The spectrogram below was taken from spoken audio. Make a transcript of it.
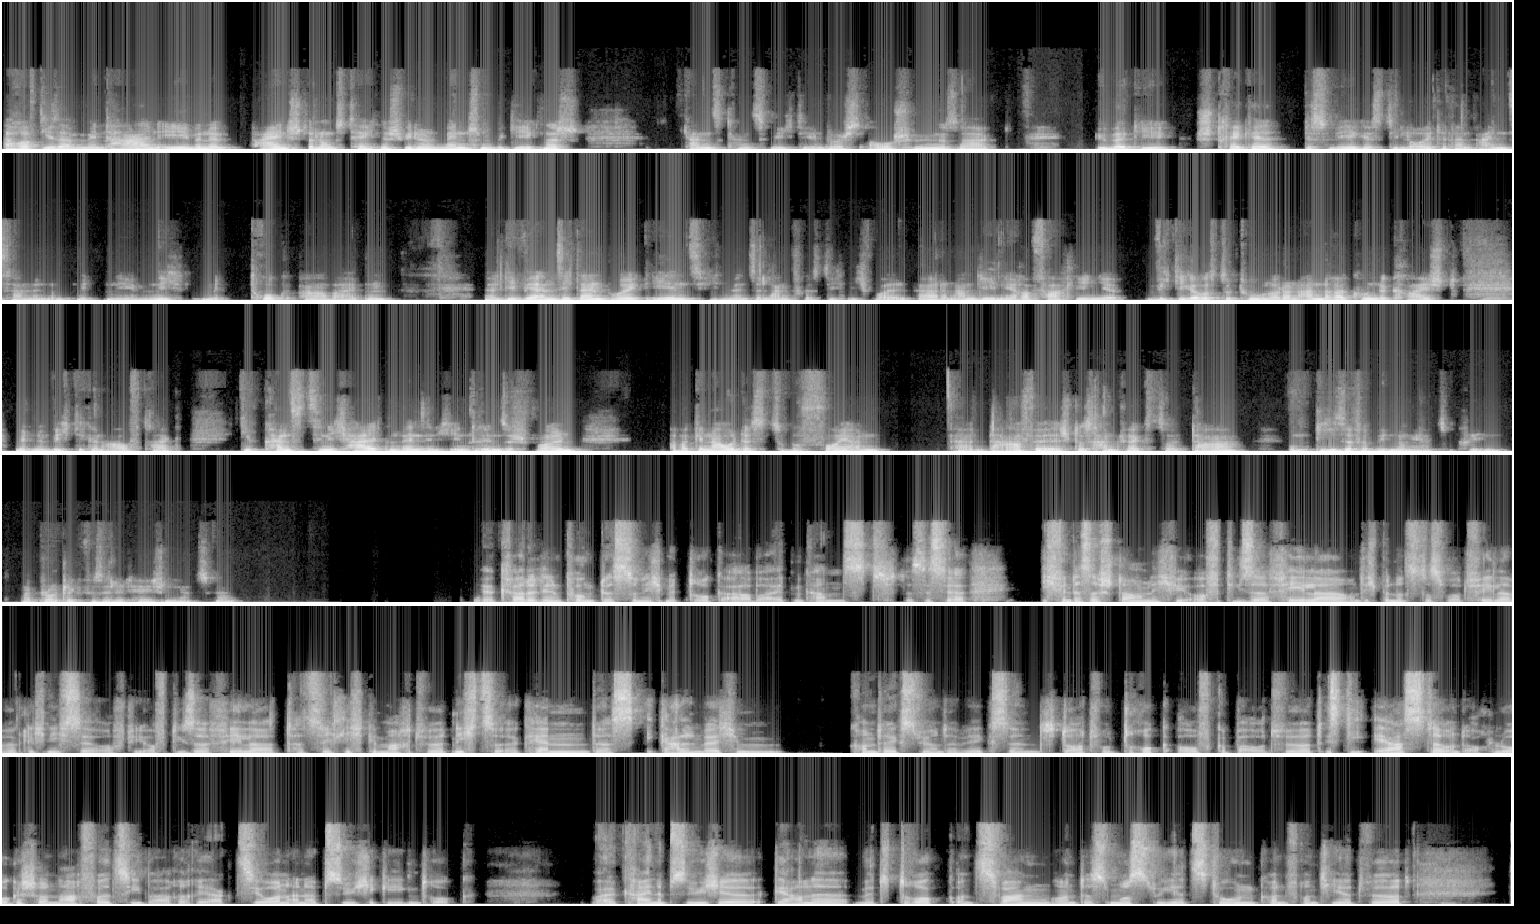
auch auf dieser mentalen Ebene, einstellungstechnisch, wie du den Menschen begegnest, ganz, ganz wichtig. Und du hast es auch schön gesagt, über die Strecke des Weges die Leute dann einsammeln und mitnehmen, nicht mit Druck arbeiten, die werden sich dein Projekt eh entziehen, wenn sie langfristig nicht wollen. Ja, dann haben die in ihrer Fachlinie Wichtigeres zu tun oder ein anderer Kunde kreischt mit einem wichtigen Auftrag. Die kannst sie nicht halten, wenn sie nicht intrinsisch wollen. Aber genau das zu befeuern, äh, dafür ist das Handwerkszeug da, um diese Verbindung herzukriegen. Bei Project Facilitation jetzt, ja. Ja, gerade den Punkt, dass du nicht mit Druck arbeiten kannst. Das ist ja ich finde das erstaunlich, wie oft dieser Fehler, und ich benutze das Wort Fehler wirklich nicht sehr oft, wie oft dieser Fehler tatsächlich gemacht wird, nicht zu erkennen, dass egal in welchem Kontext wir unterwegs sind, dort, wo Druck aufgebaut wird, ist die erste und auch logische und nachvollziehbare Reaktion einer Psyche gegen Druck. Weil keine Psyche gerne mit Druck und Zwang und das musst du jetzt tun konfrontiert wird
